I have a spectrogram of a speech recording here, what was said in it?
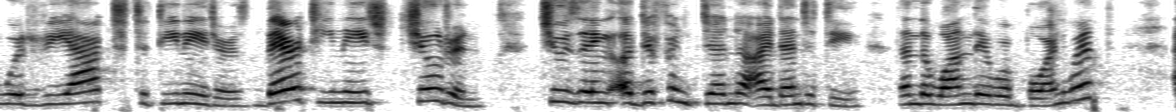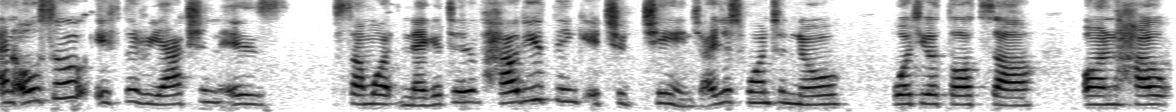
would react to teenagers their teenage children choosing a different gender identity than the one they were born with? And also, if the reaction is somewhat negative, how do you think it should change? I just want to know what your thoughts are on how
